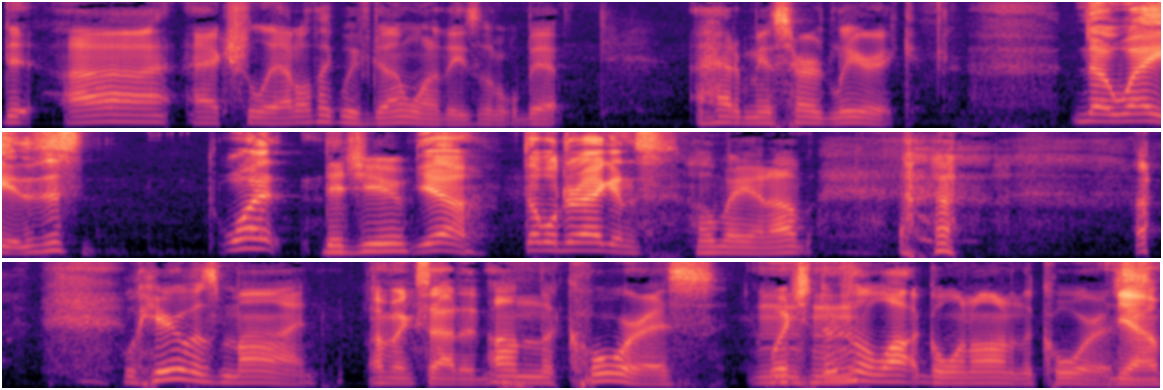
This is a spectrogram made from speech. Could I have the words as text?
Did I actually? I don't think we've done one of these a little bit. I had a misheard lyric. no way. Is this what? Did you? Yeah, Double Dragons. Oh man, I'm. well, here was mine. I'm excited. on the chorus, which there's Mhm. a lot going on in the chorus. yeah.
